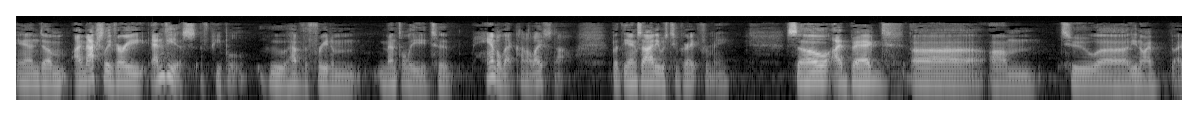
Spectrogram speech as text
And um, I'm actually very envious of people who have the freedom mentally to handle that kind of lifestyle. But the anxiety was too great for me. So I begged uh, um, to, uh, you know, I, I,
